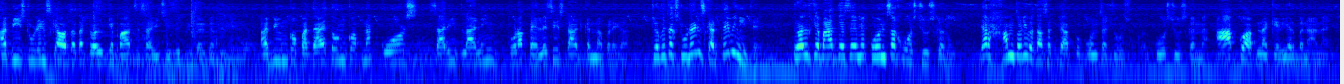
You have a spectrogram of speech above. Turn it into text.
अभी स्टूडेंट्स क्या होता था ट्वेल्थ के बाद से सारी चीज़ें प्रिपेयर करते थे। अभी उनको पता है तो उनको अपना कोर्स सारी प्लानिंग थोड़ा पहले से स्टार्ट करना पड़ेगा, जो अभी तक स्टूडेंट्स करते भी नहीं थे। ट्वेल्थ के बाद जैसे मैं कौन सा कोर्स चूज़ करूँ? यार, हम थोड़ी बता सकते हैं आपको कौन सा चूज़ कोर्स चूज़ करना है। आपको अपना करियर बनाना है।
